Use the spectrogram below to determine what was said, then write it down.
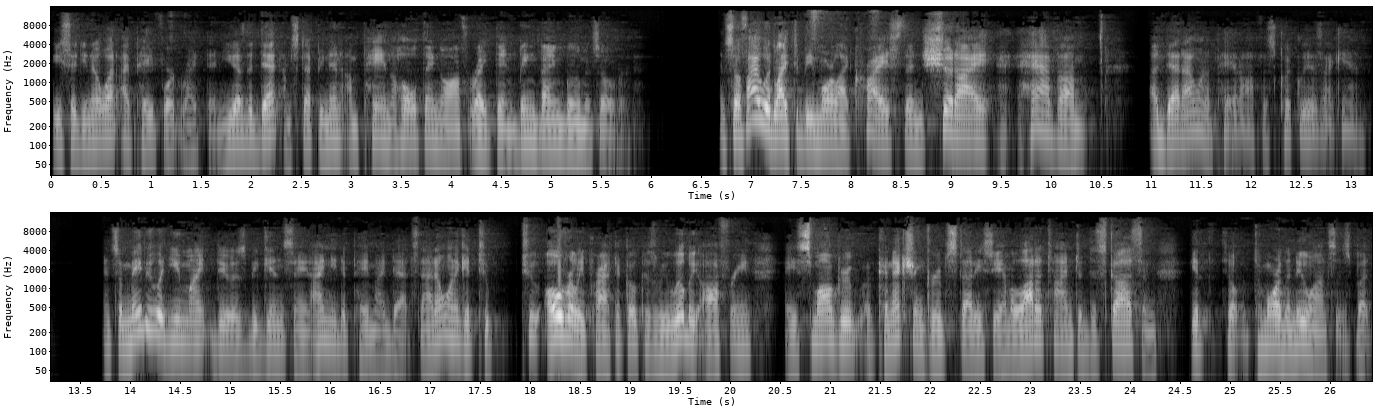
He said, You know what? I paid for it right then. You have the debt. I'm stepping in. I'm paying the whole thing off right then. Bing, bang, boom, it's over. And so, if I would like to be more like Christ, then should I have um, a debt? I want to pay it off as quickly as I can. And so, maybe what you might do is begin saying, I need to pay my debts. Now, I don't want to get too too overly practical because we will be offering a small group, a connection group study, so you have a lot of time to discuss and get to, to more of the nuances. But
